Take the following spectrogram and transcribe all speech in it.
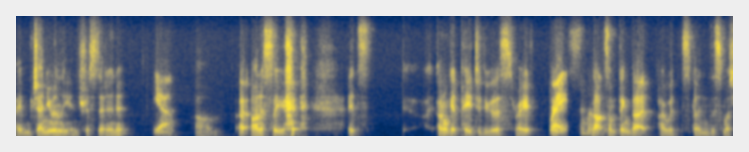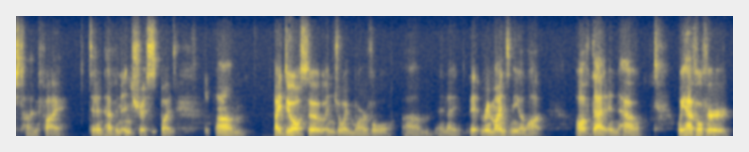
I'm genuinely interested in it. Yeah. Um, I, honestly, it's I don't get paid to do this, right? Right. It's Uh-huh. not something that I would spend this much time if I didn't have an interest, but Exactly. um, I do also enjoy Marvel, um, and I it reminds me a lot of that and how we have over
